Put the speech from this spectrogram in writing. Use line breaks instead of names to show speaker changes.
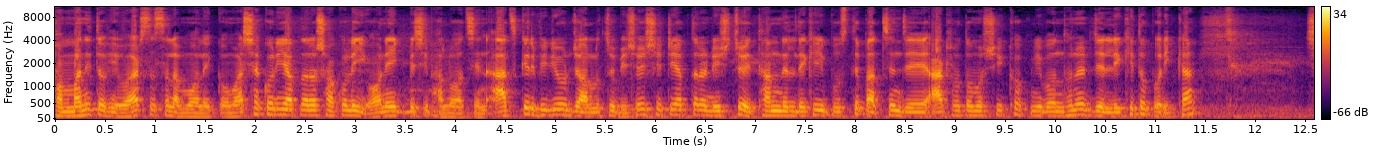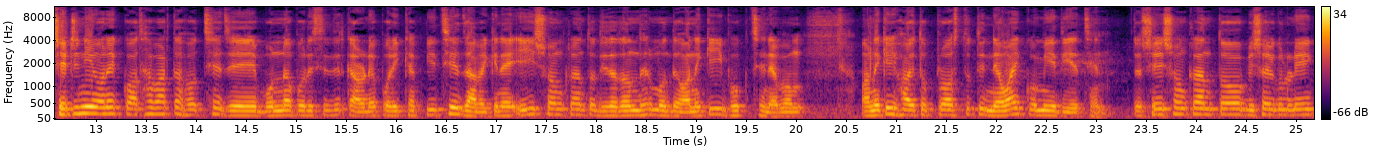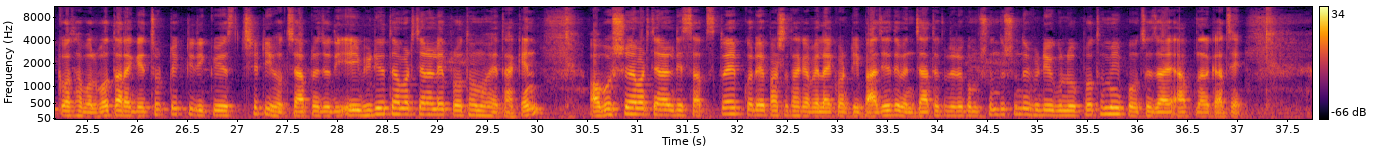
সম্মানিত ভিউয়ার্স আসসালামু আলাইকুম। আশা করি আপনারা সকলেই অনেক বেশি ভালো আছেন। আজকের ভিডিওর যে আলোচ্য বিষয়, সেটি আপনারা নিশ্চয়ই থামনেল দেখেই বুঝতে পাচ্ছেন যে আঠারোতম শিক্ষক নিবন্ধনের যে লিখিত পরীক্ষা, সেটি নিয়ে অনেক কথাবার্তা হচ্ছে যে বন্যা পরিস্থিতির কারণে পরীক্ষা পিছিয়ে যাবে কিনা, এই সংক্রান্ত দ্বিধাদ্বন্দ্বের মধ্যে অনেকেই ভুগছেন এবং অনেকেই হয়তো প্রস্তুতি নেওয়াই কমিয়ে দিয়েছেন। তো সেই সংক্রান্ত বিষয়গুলো নিয়েই কথা বলব। তার আগে ছোট্ট একটি রিকোয়েস্ট সেটি হচ্ছে আপনি যদি এই ভিডিওতে আমার চ্যানেলে প্রথম হয়ে থাকেন, অবশ্যই আমার চ্যানেলটি সাবস্ক্রাইব করে পাশে থাকা বেল আইকনটি বাজিয়ে দেবেন, যাতে করে এরকম সুন্দর সুন্দর ভিডিওগুলো প্রথমেই পৌঁছে যায় আপনার কাছে।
